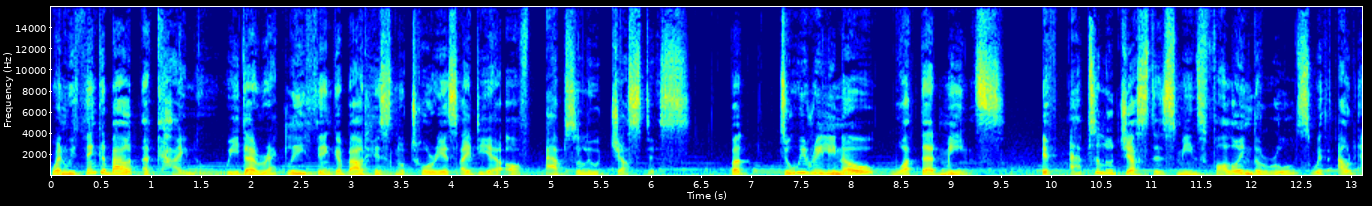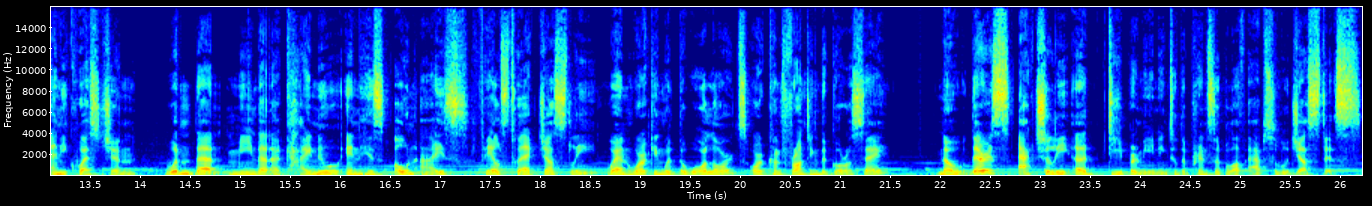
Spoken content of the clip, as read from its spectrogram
When we think about Akainu, we directly think about his notorious idea of absolute justice. But do we really know what that means? If absolute justice means following the rules without any question, wouldn't that mean that Akainu, in his own eyes, fails to act justly when working with the warlords or confronting the Gorosei? No, there is actually a deeper meaning to the principle of absolute justice,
